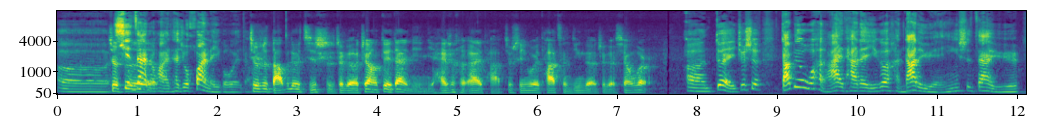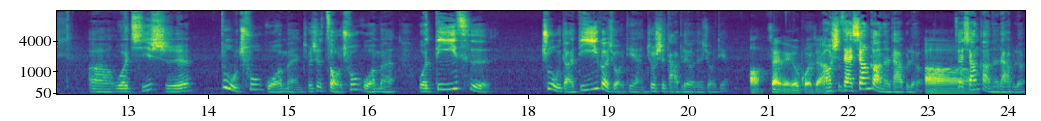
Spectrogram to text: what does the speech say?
呃，现在的话，它就换了一个味道。就是 W，即使这个这样对待你，你还是很爱它，就是因为它曾经的这个香味儿。嗯，对，就是 W，我很爱它的一个很大的原因是在于，呃，我其实不出国门，就是走出国门，我第一次住的第一个酒店就是 W 的酒店。哦，在哪个国家？然后是在香港的 W 啊，在香港的 W，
